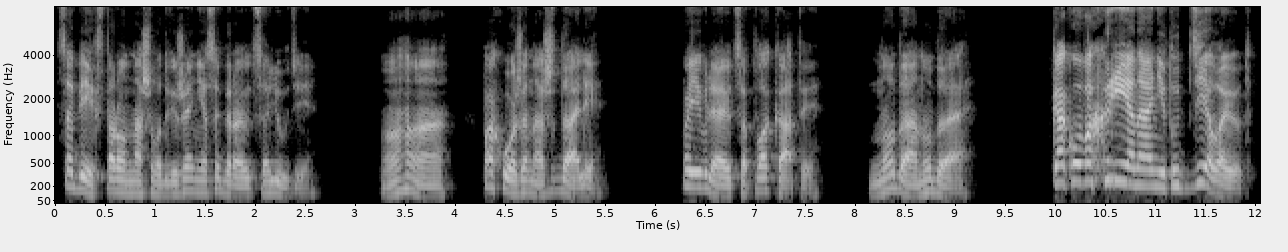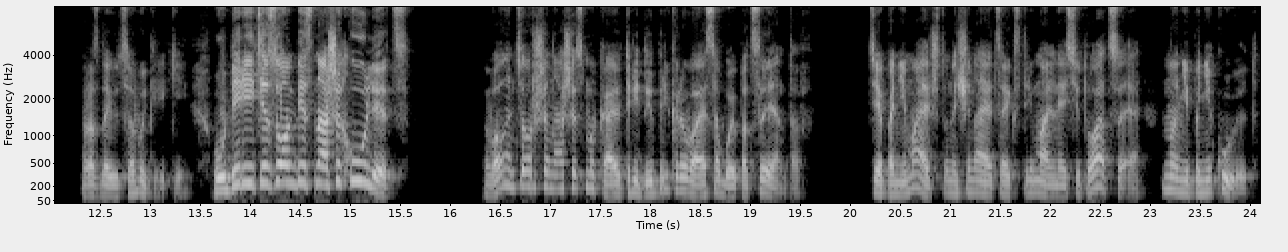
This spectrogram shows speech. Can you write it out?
С обеих сторон нашего движения собираются люди. Ага, похоже, нас ждали. Появляются плакаты. Ну да, ну да. «Какого хрена они тут делают?» – раздаются выкрики. «Уберите зомби с наших улиц!» Волонтерши наши смыкают ряды, прикрывая собой пациентов. Те понимают, что начинается экстремальная ситуация, но не паникуют.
